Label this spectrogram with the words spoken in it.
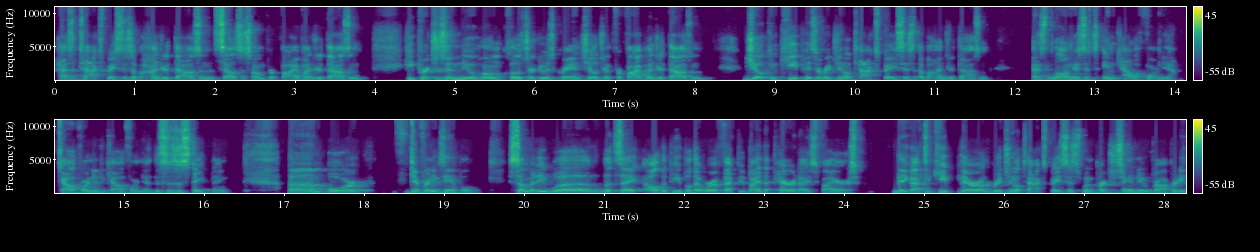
has a tax basis of 100,000 and sells his home for 500,000. He purchases a new home closer to his grandchildren for 500,000. Joe can keep his original tax basis of 100,000 as long as it's in California, California to California. This is a state thing. Um, or different example, somebody was, let's say, all the people that were affected by the Paradise fires, they got to keep their original tax basis when purchasing a new property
